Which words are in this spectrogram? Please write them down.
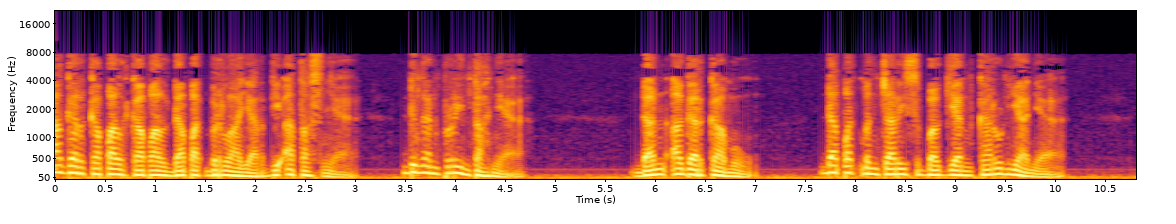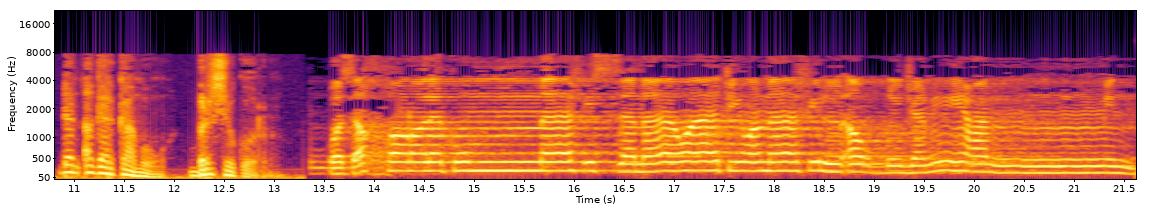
agar kapal-kapal dapat berlayar di atasnya dengan perintahnya, dan agar kamu dapat mencari sebagian karunia-Nya, dan agar kamu bersyukur. وسخر لكم ما في السماوات وما في الأرض جميعا منه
